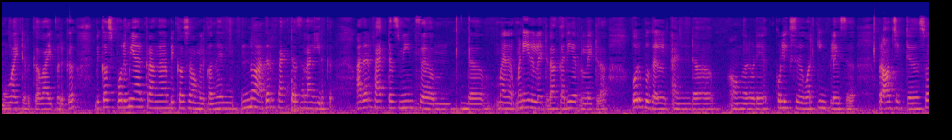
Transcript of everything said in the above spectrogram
மூவ் ஆகிட்டு இருக்க வாய்ப்பு இருக்குது பிகாஸ் பொறுமையாக இருக்கிறாங்க பிகாஸ் அவங்களுக்கு வந்து இன்னும் அதர் ஃபேக்டர்ஸ் எல்லாம் இருக்குது அதர் ஃபேக்டர்ஸ் மீன்ஸ் இந்த மணி ரிலேட்டடாக கரியர் ரிலேட்டடாக பொறுப்புகள் அண்ட் அவங்களுடைய colleagues working place project so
